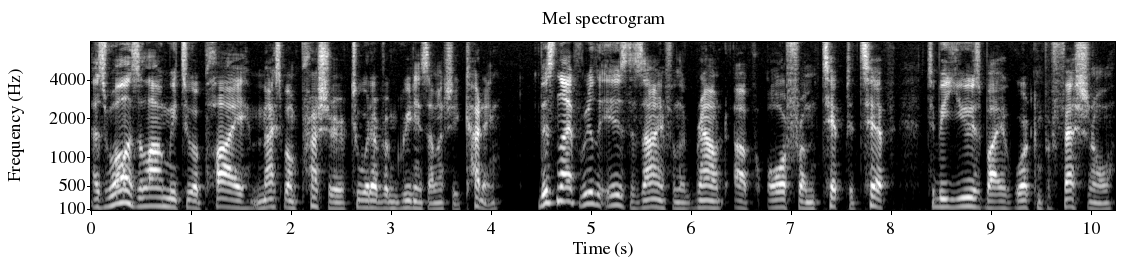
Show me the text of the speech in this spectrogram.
as well as allowing me to apply maximum pressure to whatever ingredients I'm actually cutting. This knife really is designed from the ground up or from tip to tip to be used by a working professional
